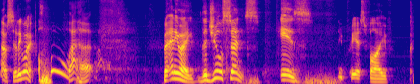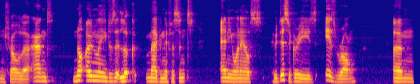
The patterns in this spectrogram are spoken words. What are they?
That was silly, wasn't it? Ooh, that hurt. But anyway, the DualSense is the PS5 controller, and not only does it look magnificent, anyone else who disagrees is wrong. Um,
